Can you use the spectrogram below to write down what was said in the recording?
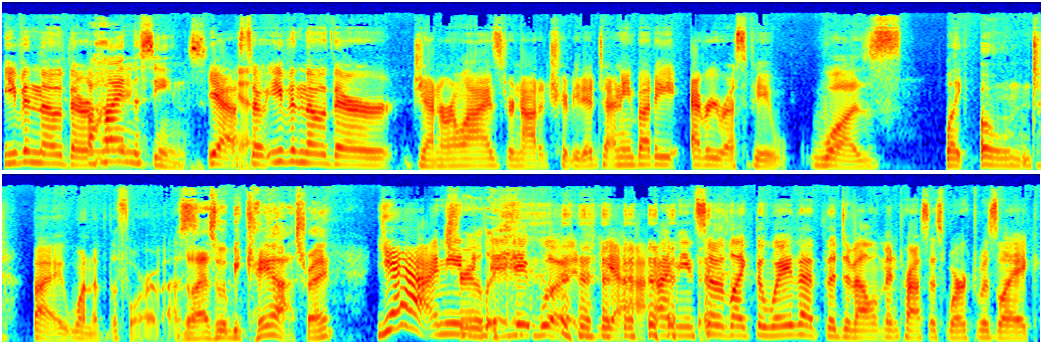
even though they're behind like- the scenes. Yeah, so even though they're generalized or not attributed to anybody, every recipe was like owned by one of the four of us. Otherwise, it would be chaos, right? Yeah, I mean, it, it would. Yeah, I mean, so like the way that the development process worked was like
